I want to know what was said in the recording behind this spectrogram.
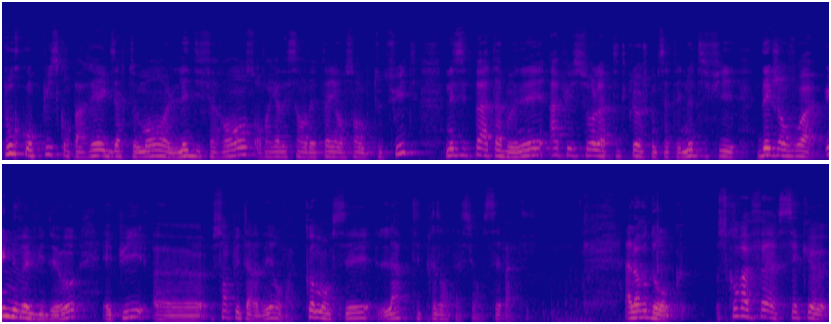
pour qu'on puisse comparer exactement les différences. On va regarder ça en détail ensemble tout de suite. N'hésite pas à t'abonner, appuie sur la petite cloche comme ça tu es notifié dès que j'envoie une nouvelle vidéo et puis euh, sans plus tarder on va commencer la petite présentation. C'est parti. Alors donc ce qu'on va faire, c'est que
